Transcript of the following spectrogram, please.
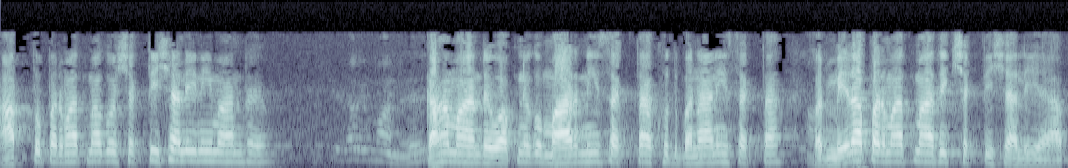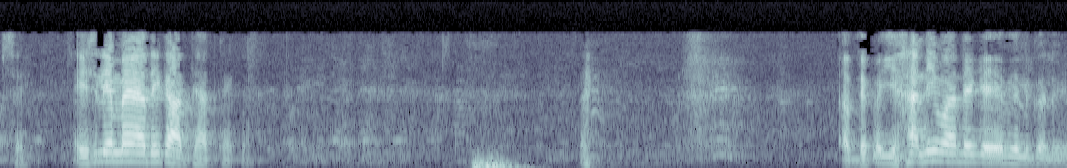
आप तो परमात्मा को शक्तिशाली नहीं मान रहे हो। कहा मान रहे हो? अपने को मार नहीं सकता, खुद बना नहीं सकता और मेरा परमात्मा अधिक शक्तिशाली है आपसे। इसलिए मैं अधिक आध्यात्मिक हूँ। अब देखो, यहाँ नहीं मानेंगे ये बिल्कुल भी।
